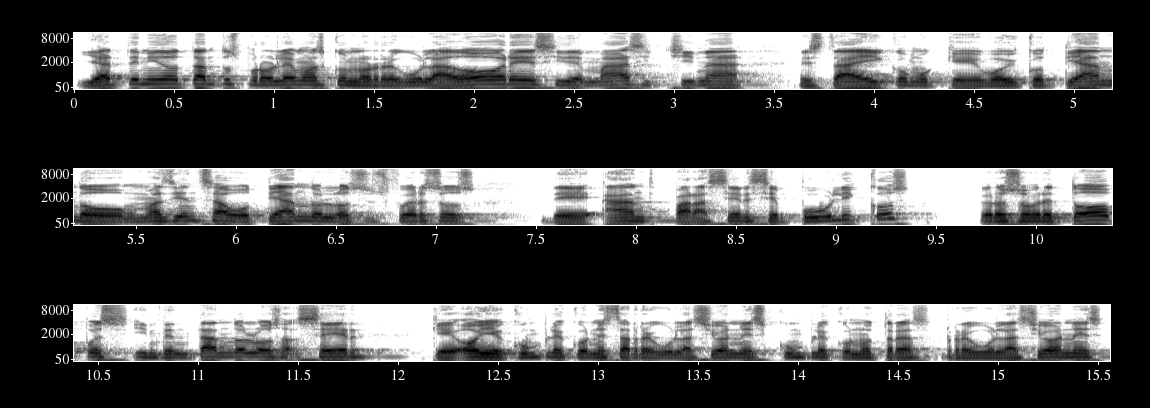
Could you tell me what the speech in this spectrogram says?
Y ha tenido tantos problemas con los reguladores y demás, y China está ahí como que boicoteando o más bien saboteando los esfuerzos de Ant para hacerse públicos, pero sobre todo pues intentándolos hacer que, oye, cumple con estas regulaciones, cumple con otras regulaciones,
